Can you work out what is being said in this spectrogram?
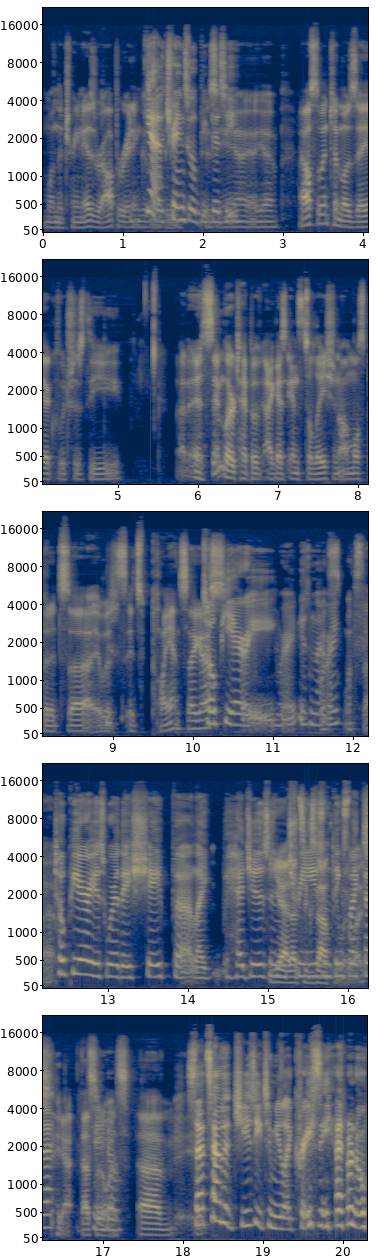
when the train is operating. Yeah, the trains will be busy. Yeah, yeah, yeah. I also went to Mosaic, which is the a similar type of, I guess, installation almost, but it's uh, it was it's plants, I guess. topiary right isn't that What's, right what's that? topiary is where they shape uh, like hedges and yeah, trees exactly and things like was. that Yeah, that's There what it was. Um, so that sounded cheesy to me like crazy i don't know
